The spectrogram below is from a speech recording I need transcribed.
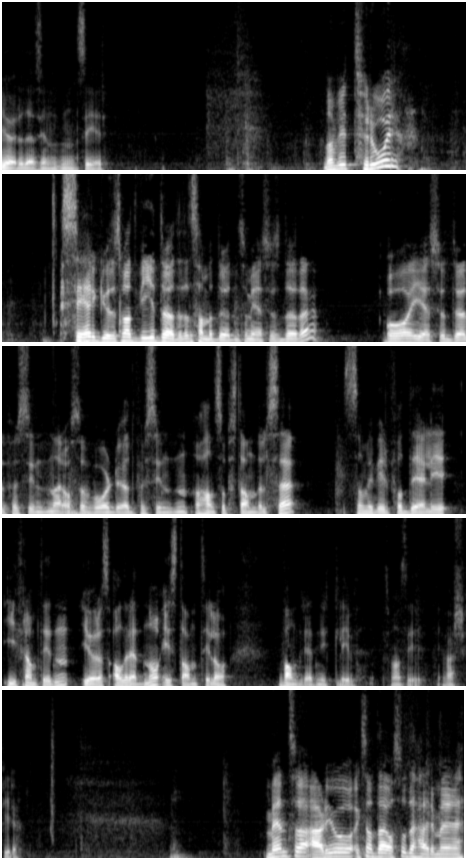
gjøre det synden sier. Når vi tror, ser Gud som at vi døde den samme døden som Jesus døde, og Jesu død for synden er også vår død for synden. Og hans oppstandelse, som vi vil få del i i framtiden, gjør oss allerede nå i stand til å vandre i et nytt liv, som han sier i vers 4. Men så er det jo ikke sant, Det er også det her med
